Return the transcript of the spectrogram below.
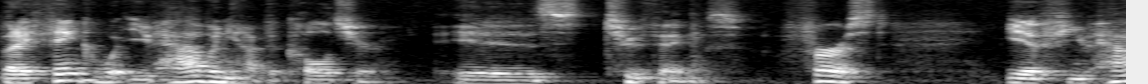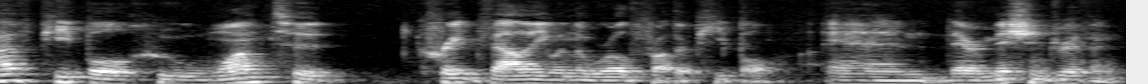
But I think what you have when you have the culture is two things. First, if you have people who want to create value in the world for other people and they're mission driven,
